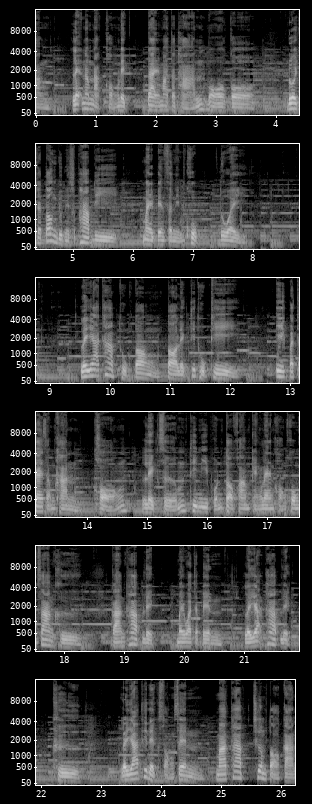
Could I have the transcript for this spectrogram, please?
าง และน้ำหนักของเหล็กได้มาตรฐานมอกโดยจะต้องอยู่ในสภาพดี ไม่เป็นสนิมขุบด้วย ระยะทาบถูกต้องต่อเหล็กที่ถูกที่ อีกปัจจัยสำคัญของเหล็กเสริมที่มีผลต่อความแข็งแรงของโครงสร้างคือ การทาบเหล็กไม่ว่าจะเป็นระยะทาบเหล็ก คือ ระยะที่เหล็กสองเส้นมาทาบเชื่อมต่อกัน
